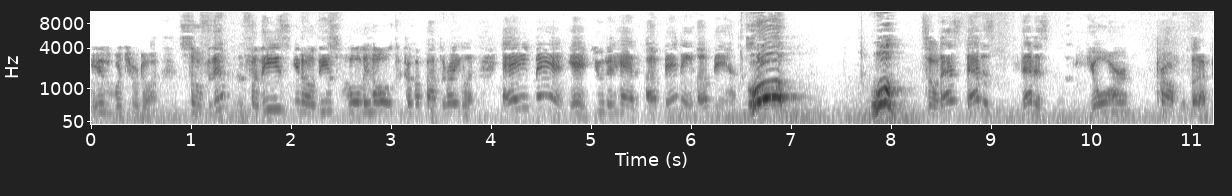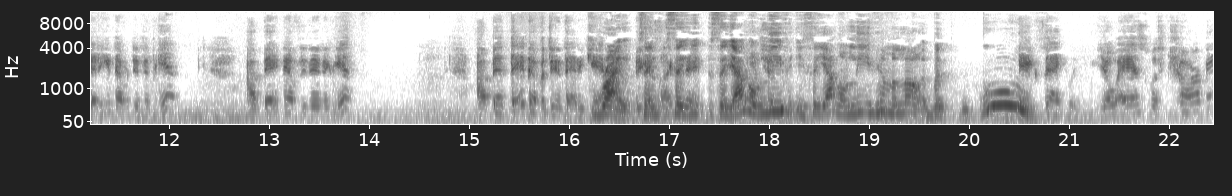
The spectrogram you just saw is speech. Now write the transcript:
is what you're doing. So for them, for these, you know, these holy hoes to come up out the regular, amen. Yeah, you'd have had a many amens. Ooh. Ooh. So that's that is that is your problem. But I bet he never did it again. I bet he never did it again. I bet they never did that again. Right. So, like so, I y- said, so y'all gonna don't you- leave. So y'all gonna leave him alone. But ooh. Exactly. Your ass was charming,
